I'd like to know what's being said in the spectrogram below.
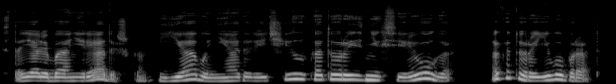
Стояли бы они рядышком, я бы не отличил, который из них Серега, а который его брат.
